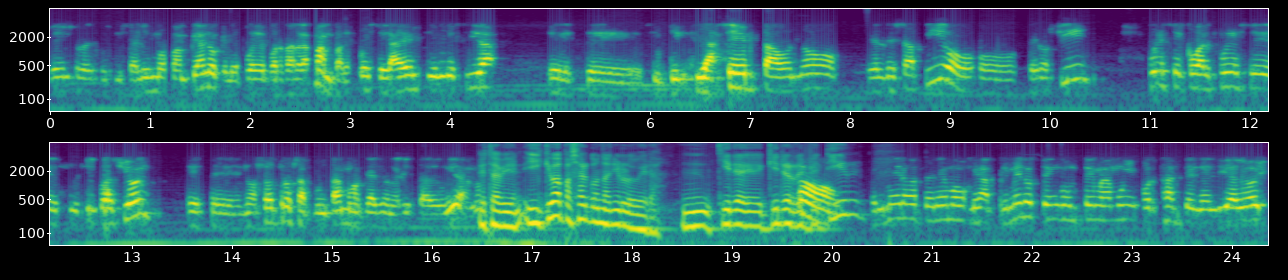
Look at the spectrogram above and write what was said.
dentro del justicialismo pampeano que le puede portar la pampa. Después será él quien decida este, si, acepta o no el desafío, o, pero sí fuese cual fuese su situación, este, nosotros apuntamos a que haya una lista de unidad. Está bien. ¿Y qué va a pasar con Daniel Lovera? Mm, ¿Quiere, quiere repetir? primero tenemos, mira, primero tengo un tema muy importante en el día de hoy,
